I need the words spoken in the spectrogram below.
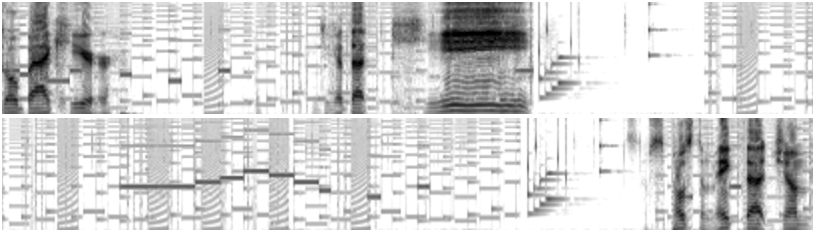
Go back here. Did you get that key? I'm supposed to make that jump.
